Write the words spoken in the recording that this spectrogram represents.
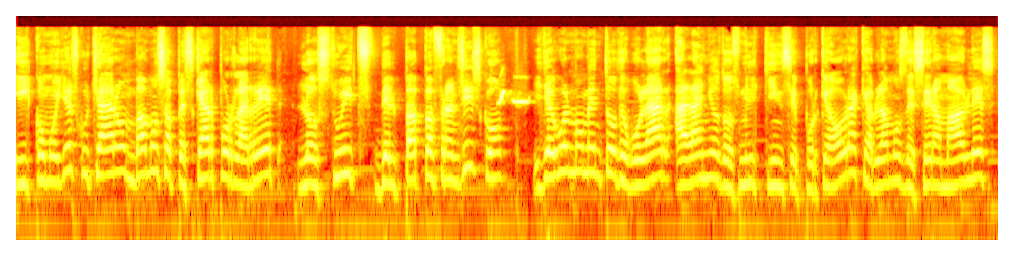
Y como ya escucharon, vamos a pescar por la red los tweets del Papa Francisco. Y llegó el momento de volar al año 2015 porque ahora que hablamos de ser amables,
